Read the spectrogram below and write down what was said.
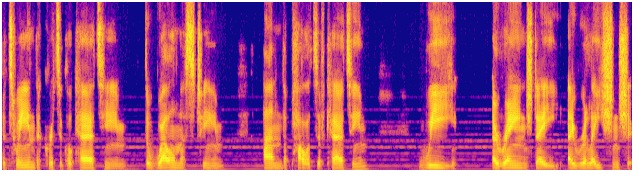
Between the critical care team, the wellness team, and the palliative care team, we arranged a, a relationship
